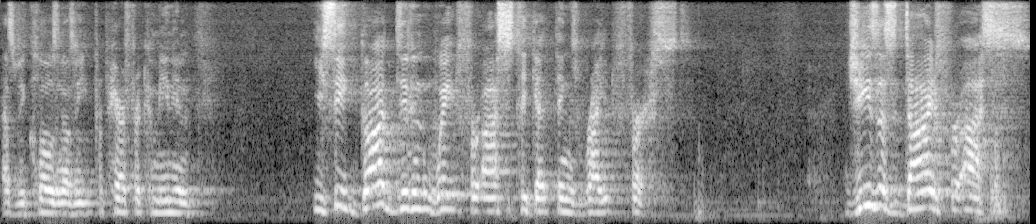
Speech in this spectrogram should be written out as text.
as we close and as we prepare for communion. You see, God didn't wait for us to get things right first. Jesus died for us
